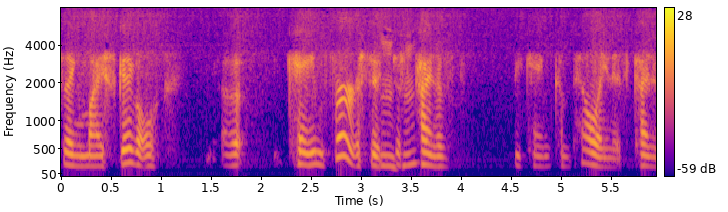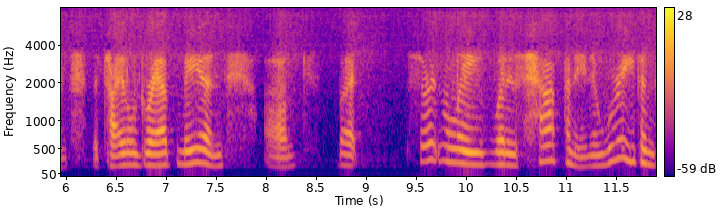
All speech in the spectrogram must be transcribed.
Sing Mice Giggle, uh, came first. It mm-hmm. just kind of became compelling. It kind of the title grabbed me, and um, but certainly what is happening, and we're even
